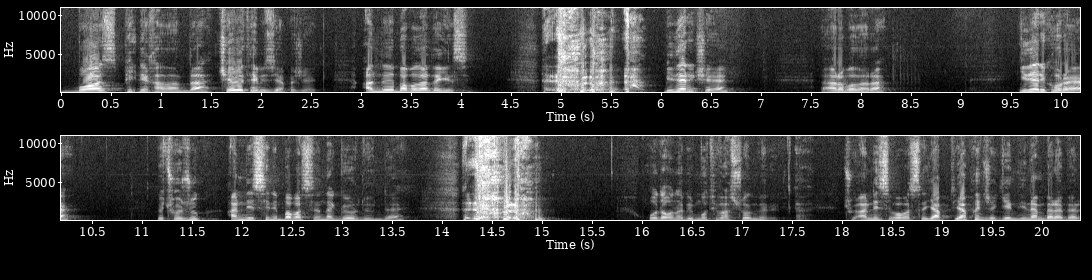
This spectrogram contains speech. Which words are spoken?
Boğaz piknik alanında çevre temizliği yapacak. Anne babalar da gelsin. Binerik şeye, arabalara, giderik oraya ve çocuk Annesini babasını da gördüğünde o da ona bir motivasyon verir. Çünkü annesi babası yaptı yapınca kendinden beraber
